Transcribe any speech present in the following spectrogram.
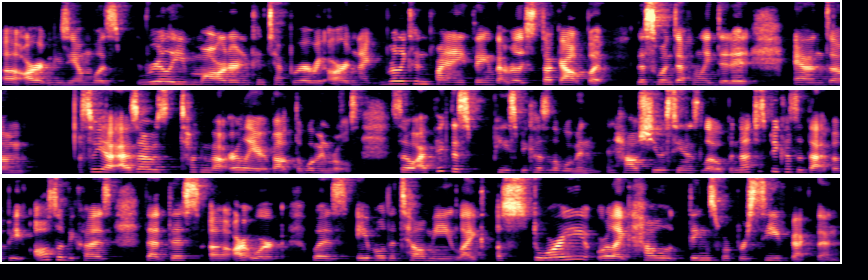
uh, Art Museum was really modern contemporary art and I really couldn't find anything that really stuck out but this one definitely did it. And um, so yeah, as I was talking about earlier about the woman roles. So I picked this piece because of the woman and how she was seen as low, but not just because of that, but be also because that this uh, artwork was able to tell me like a story or like how things were perceived back then.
